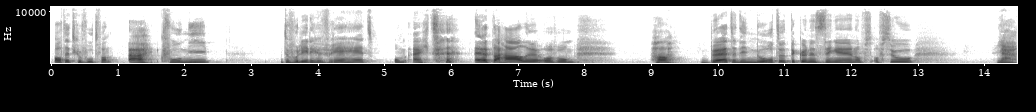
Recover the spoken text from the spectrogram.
altijd gevoeld van... ah, ik voel niet de volledige vrijheid om echt uit te halen of om ha, buiten die noten te kunnen zingen of, of zo. Ja,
